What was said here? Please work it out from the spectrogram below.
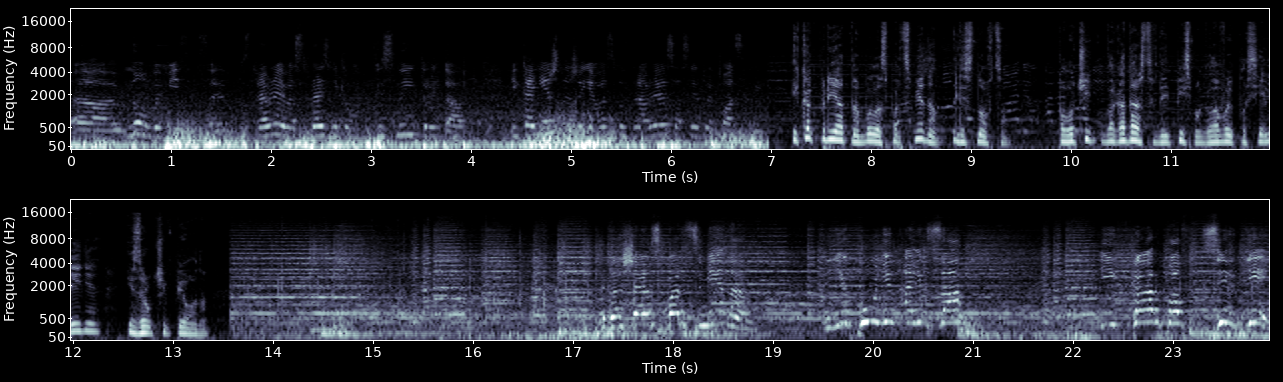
а, нового месяца. Поздравляю вас с праздником весны и труда. И, конечно же, я вас поздравляю со Светлой Пасхой. И как приятно было спортсменам, лесновцам, получить благодарственные письма главы поселения из рук чемпиона. Приглашаем спортсмена Якунин Александр и Карпов Сергей.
